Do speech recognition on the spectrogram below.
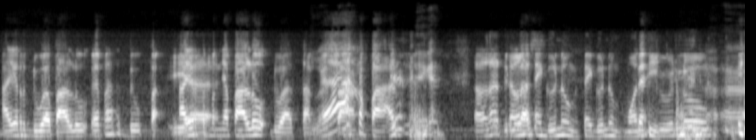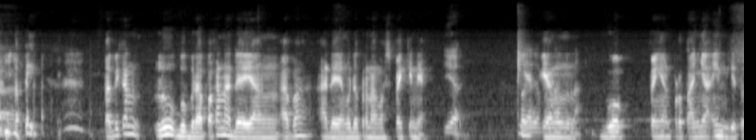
air dua palu eh apa du, pa- Iya. air temennya palu dua tang Dua ya tang. apaan ya kan? kalau nggak nggak teh gunung teh gunung Monty gunung Ah, Tapi tapi kan lu beberapa kan ada yang apa? Ada yang udah pernah ngospekin ya? Iya. Iya. yang gue pengen pertanyain gitu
